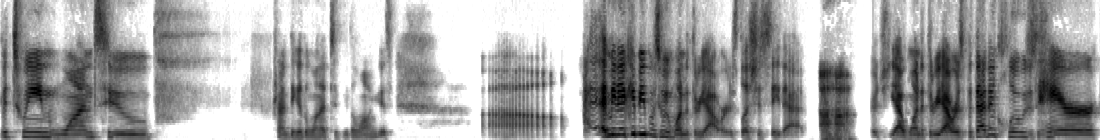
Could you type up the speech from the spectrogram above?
between one to I'm trying to think of the one that took me the longest. Uh, I I mean, it could be between one to three hours. Let's just say that. Uh-huh. Yeah, one to three hours, but that includes hair,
